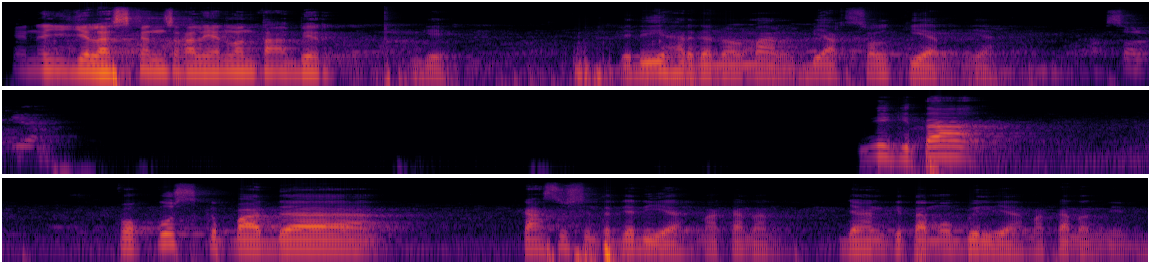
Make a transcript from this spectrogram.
Karena dijelaskan sekalian lon takbir. Nggih. Jadi harga normal bi aksol kiam, ya. Ini kita fokus kepada kasus yang terjadi ya makanan. Jangan kita mobil ya makanan ini.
